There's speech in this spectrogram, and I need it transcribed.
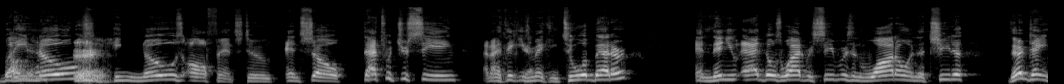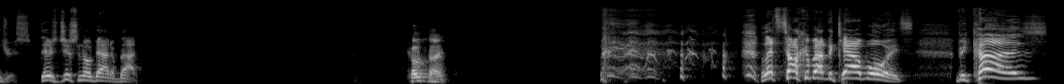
But oh, he yeah. knows he knows offense, dude, and so that's what you're seeing. And I think he's yeah. making Tua better. And then you add those wide receivers and Waddle and the Cheetah, they're dangerous. There's just no doubt about it. Cosign. Let's talk about the Cowboys because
